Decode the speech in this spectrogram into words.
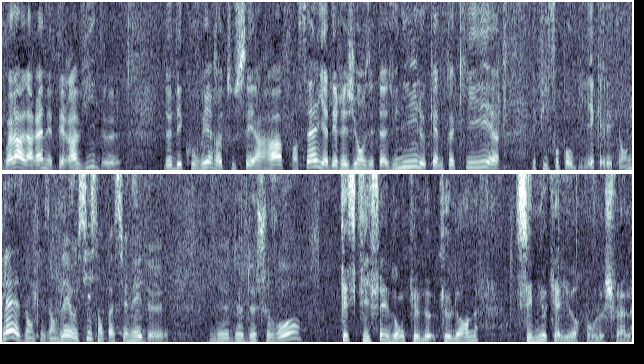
Voilà, la reine était ravie de, de découvrir tous ces haras français. Il y a des régions aux États-Unis, le Kentucky, euh, et puis il ne faut pas oublier qu'elle était anglaise, donc les Anglais aussi sont passionnés de, de, de- de chevaux. Qu'est-ce qui fait donc que l'Orne, c'est mieux qu'ailleurs pour le cheval?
